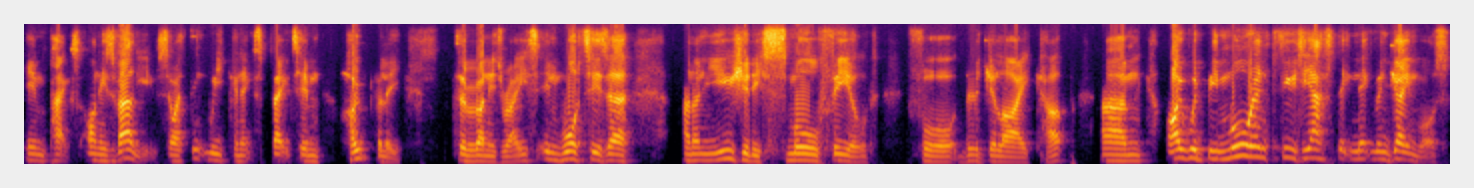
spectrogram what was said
impacts on his value. So I think we can expect him, hopefully, to run his race in what is a an unusually small field for the July Cup. Um, I would be more enthusiastic, Nick, than Jane was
